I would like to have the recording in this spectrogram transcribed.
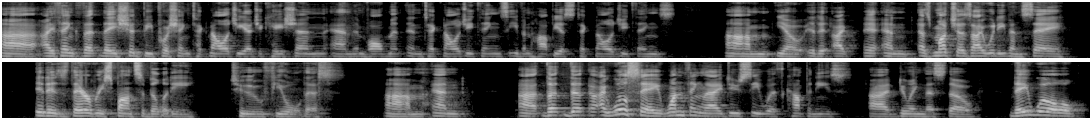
uh, I think that they should be pushing technology education and involvement in technology things, even hobbyist technology things. Um, you know, it, I, and as much as I would even say, it is their responsibility to fuel this. Um, and uh, the, the, I will say one thing that I do see with companies uh, doing this, though, they will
